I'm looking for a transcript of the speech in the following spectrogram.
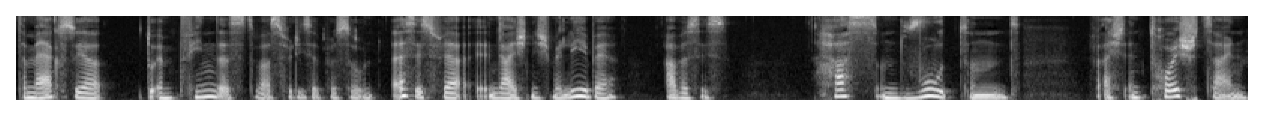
da merkst du ja, du empfindest was für diese Person. Es ist vielleicht nicht mehr Liebe, aber es ist Hass und Wut und vielleicht enttäuscht sein.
